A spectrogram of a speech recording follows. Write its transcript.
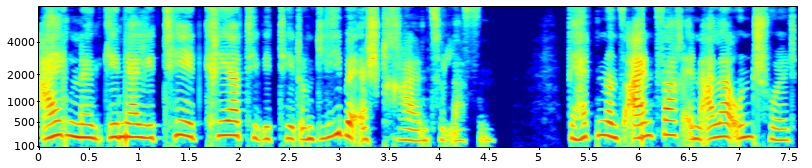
eigene Genialität, Kreativität und Liebe erstrahlen zu lassen. Wir hätten uns einfach in aller Unschuld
